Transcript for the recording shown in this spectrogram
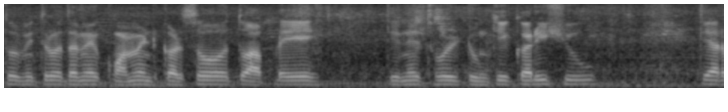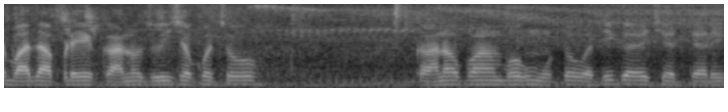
તો મિત્રો, તમે કોમેન્ટ કરશો તો આપણે તેને થોડી ટૂંકી કરીશું. ત્યારબાદ આપણે કાનો જોઈ શકો છો. કાનો પણ બહુ મોટો વધી ગયો છે અત્યારે.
